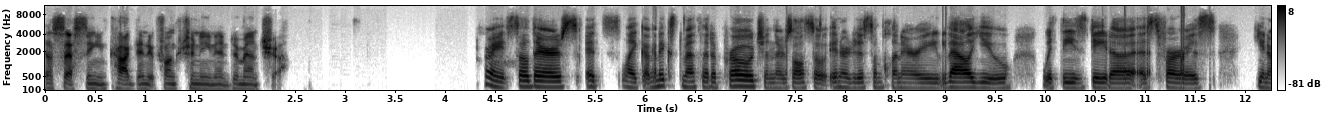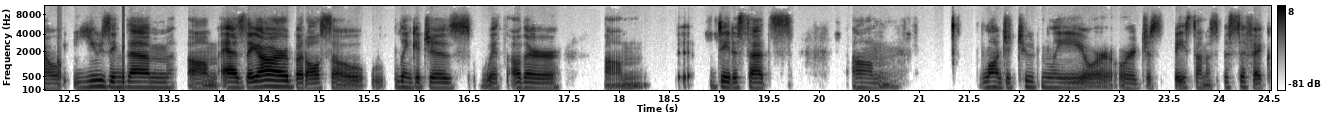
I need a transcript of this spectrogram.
assessing cognitive functioning and dementia. Right. So there's it's like a mixed method approach, and there's also interdisciplinary value with these data as far as you know using them um, as they are, but also linkages with other um, data sets um, longitudinally or or just based on a specific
